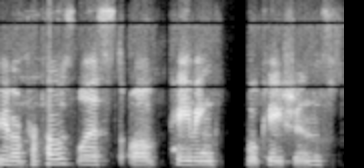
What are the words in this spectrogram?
We have a proposed list of paving locations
